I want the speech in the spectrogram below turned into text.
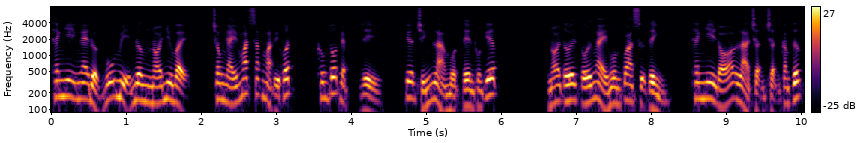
Thanh Nhi nghe được Vũ Mị Nương nói như vậy, trong nháy mắt sắc mặt ủy khuất, không tốt đẹp gì, kia chính là một tên khốn kiếp. Nói tới tối ngày hôm qua sự tình, Thanh Nhi đó là trận trận căm tức.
